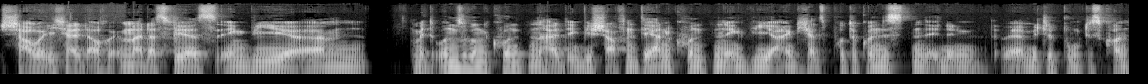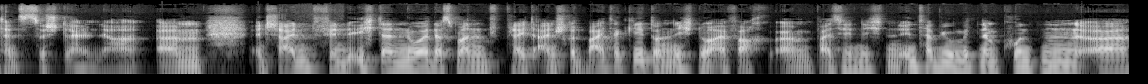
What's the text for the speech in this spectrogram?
schaue ich halt auch immer, dass wir es irgendwie ähm, mit unseren Kunden halt irgendwie schaffen, deren Kunden irgendwie eigentlich als Protagonisten in den äh, Mittelpunkt des Contents zu stellen. Ja. Ähm, entscheidend finde ich dann nur, dass man vielleicht einen Schritt weiter geht und nicht nur einfach, ähm, weiß ich nicht, ein Interview mit einem Kunden äh,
